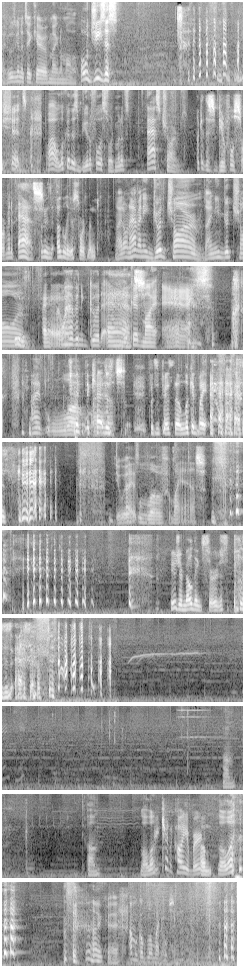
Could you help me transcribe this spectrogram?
Alright, who's gonna take care of Magnamalo? Oh, Jesus! Holy shit. Wow, look at this beautiful assortment of ass charms. Look at this beautiful assortment of ass. Look at this ugly assortment. I don't have any good charms. I need good charms. I don't have any good ass. Look at my ass. I love the cat ass. just puts his pants down. Look at my ass. Do it. I love my ass. Here's your melding, sir. Just pulls his ass out. Um. Um. Lola? Are you trying to call your bird? Um, Lola? okay. I'm gonna go blow my nose. I'm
